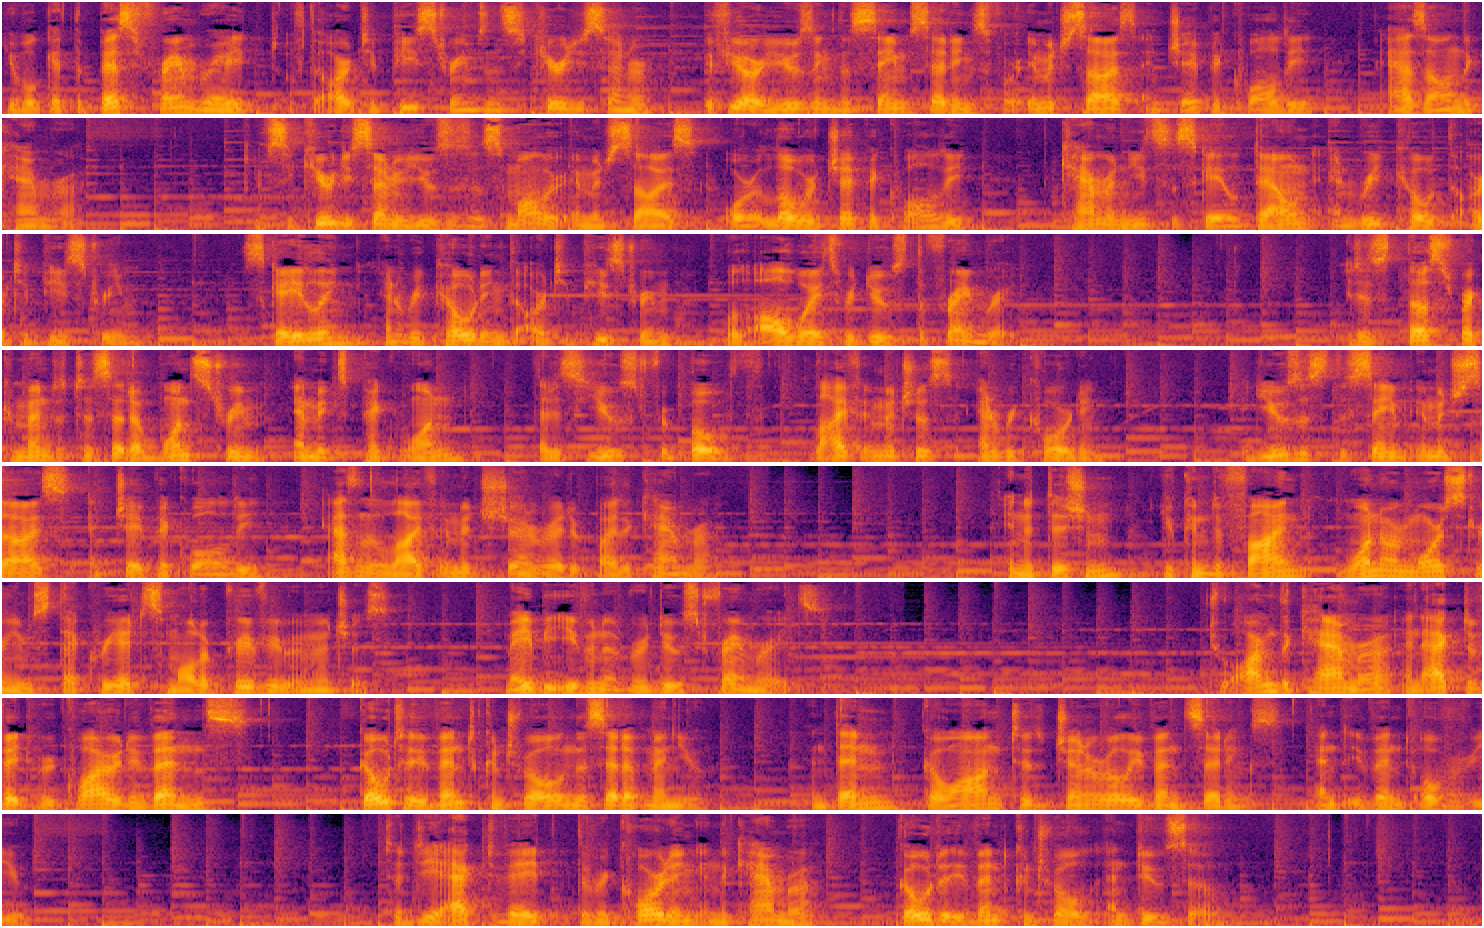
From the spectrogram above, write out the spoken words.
You will get the best frame rate of the RTP streams in Security Center if you are using the same settings for image size and JPEG quality as on the camera. If Security Center uses a smaller image size or a lower JPEG quality, the camera needs to scale down and recode the RTP stream Scaling and recoding the RTP stream will always reduce the frame rate. It is thus recommended to set up one stream MXPEG1 that is used for both live images and recording. It uses the same image size and JPEG quality as in the live image generated by the camera. In addition, you can define one or more streams that create smaller preview images, maybe even at reduced frame rates. To arm the camera and activate required events, Go to Event Control in the Setup menu, and then go on to the General Event Settings and Event Overview. To deactivate the recording in the camera, go to Event Control and do so.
